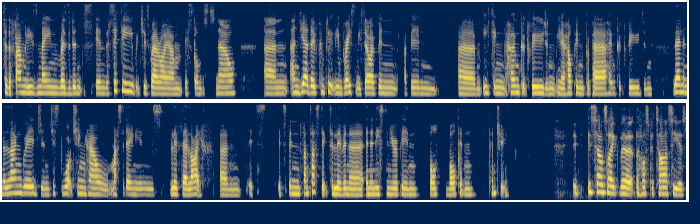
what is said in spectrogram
to the family's main residence in the city, which is where I am ensconced now. Um, and yeah, they've completely embraced me. So I've been I've been um, eating home cooked food and you know helping prepare home cooked foods and learning the language and just watching how Macedonians live their life. And it's it's been fantastic to live in a in an Eastern European Bal- Balkan country. It it sounds like the the hospitality has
